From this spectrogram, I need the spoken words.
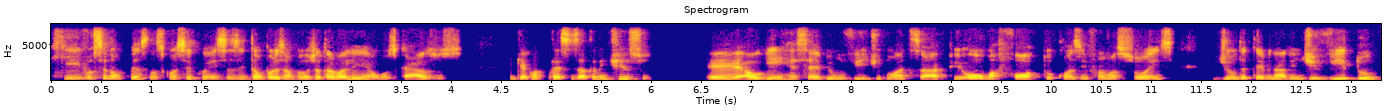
que você não pensa nas consequências. Então, por exemplo, eu já trabalhei em alguns casos em que acontece exatamente isso. É, alguém recebe um vídeo no WhatsApp ou uma foto com as informações de um determinado indivíduo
